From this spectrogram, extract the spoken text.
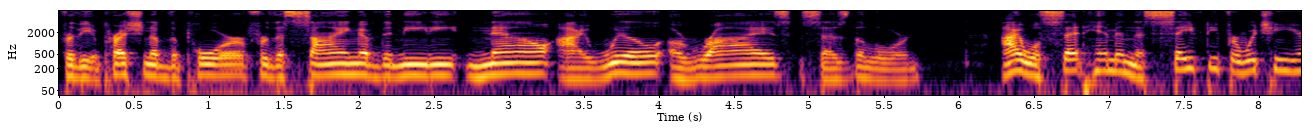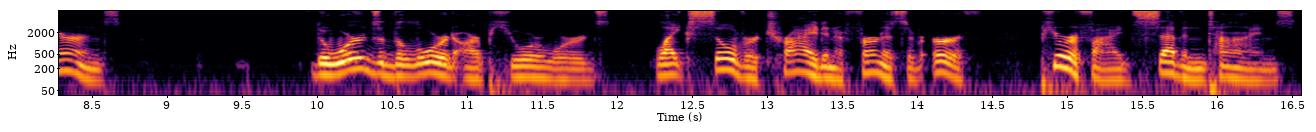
For the oppression of the poor, for the sighing of the needy, now I will arise, says the Lord. I will set him in the safety for which he yearns. The words of the Lord are pure words, like silver tried in a furnace of earth, purified seven times.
